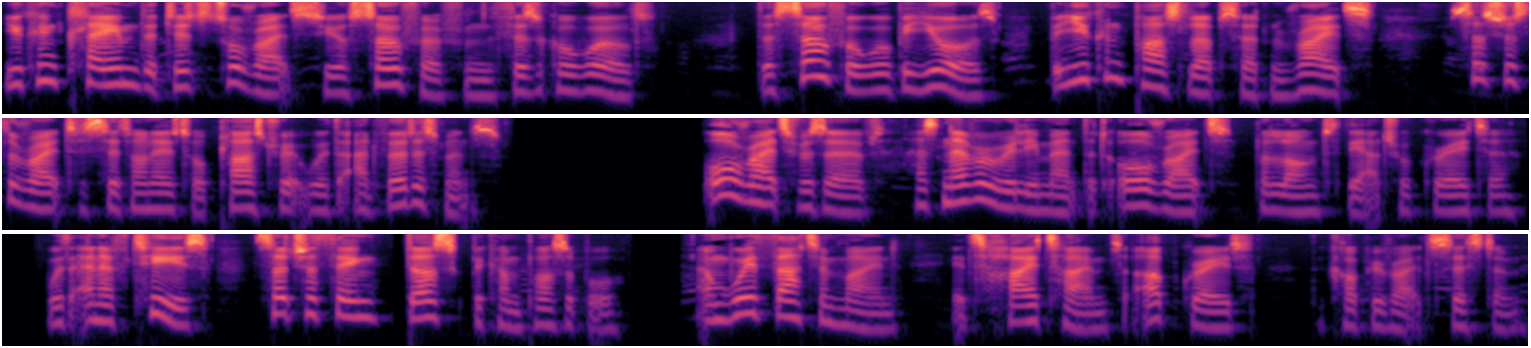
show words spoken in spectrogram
you can claim the digital rights to your sofa from the physical world. The sofa will be yours, but you can parcel up certain rights, such as the right to sit on it or plaster it with advertisements. All rights reserved has never really meant that all rights belong to the actual creator. With NFTs, such a thing does become possible, and with that in mind, it's high time to upgrade the copyright system.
